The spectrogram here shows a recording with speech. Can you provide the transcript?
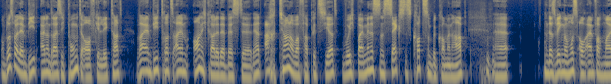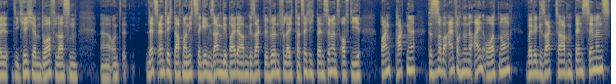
Und bloß weil Embiid 31 Punkte aufgelegt hat, war Embiid trotz allem auch nicht gerade der Beste. Der hat acht Turnover fabriziert, wo ich bei mindestens sechs das Kotzen bekommen habe. äh, und deswegen, man muss auch einfach mal die Kirche im Dorf lassen. Äh, und äh, letztendlich darf man nichts dagegen sagen. Wir beide haben gesagt, wir würden vielleicht tatsächlich Ben Simmons auf die Bank packen. Das ist aber einfach nur eine Einordnung, weil wir gesagt haben, Ben Simmons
